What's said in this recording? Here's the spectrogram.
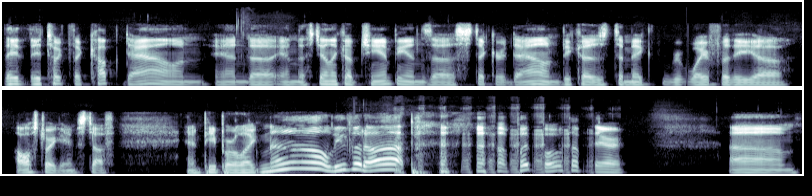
They they took the cup down and uh, and the Stanley Cup champions uh, sticker down because to make way for the uh, All Star game stuff. And people are like, no, leave it up, put both up there. Um,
